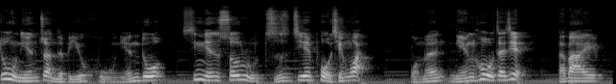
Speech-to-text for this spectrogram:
兔年赚的比虎年多，新年收入直接破千万。我们年后再见，拜拜。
